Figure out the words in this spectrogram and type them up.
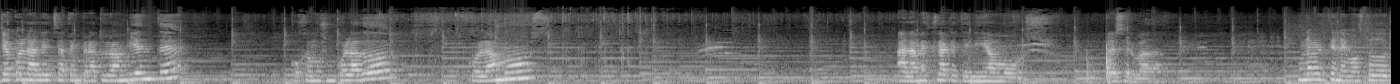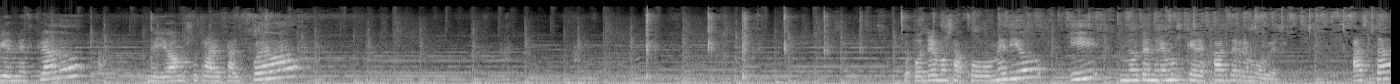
Ya con la leche a temperatura ambiente, cogemos un colador, colamos a la mezcla que teníamos reservada. Una vez tenemos todo bien mezclado, lo llevamos otra vez al fuego. Lo pondremos a fuego medio y no tendremos que dejar de remover hasta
